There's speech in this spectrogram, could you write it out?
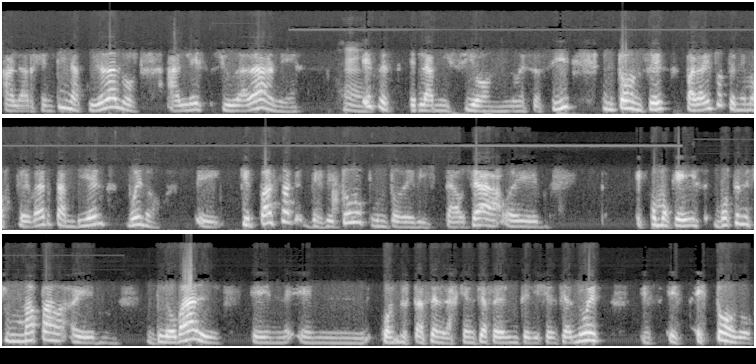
a la Argentina, cuidar a los, a los ciudadanos. Eh. Esa es la misión, ¿no es así? Entonces, para eso tenemos que ver también, bueno, eh, qué pasa desde todo punto de vista. O sea, eh, es como que es, vos tenés un mapa global en, en, cuando estás en la Agencia Federal de Inteligencia. No es, es, es, todo,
